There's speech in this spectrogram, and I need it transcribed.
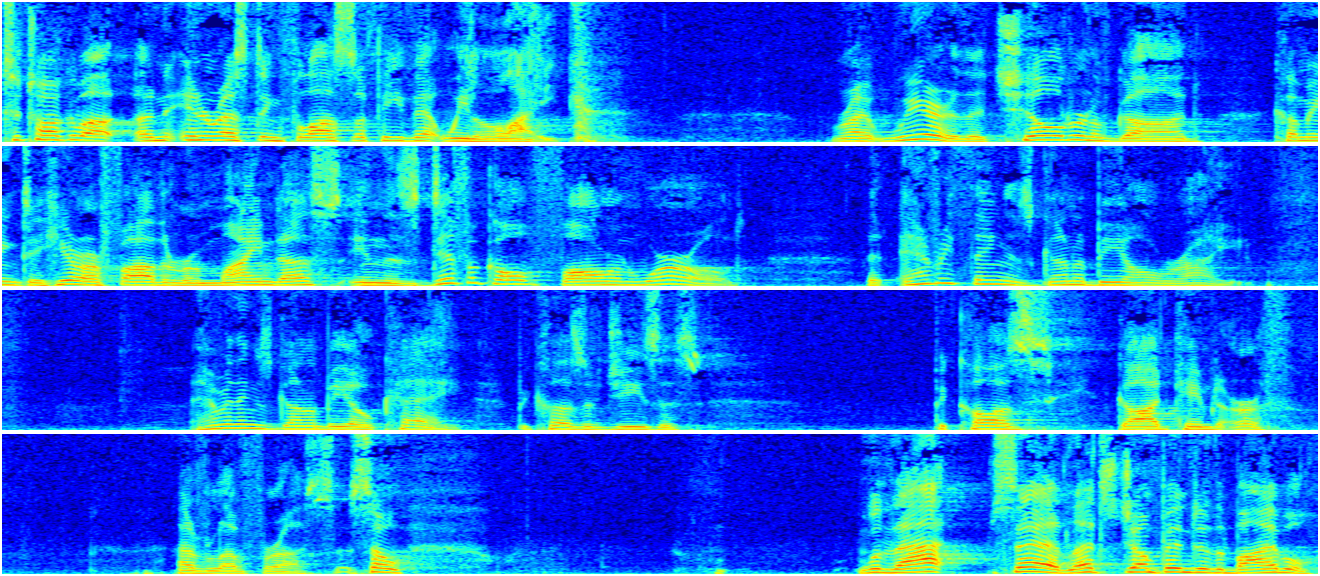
to talk about an interesting philosophy that we like. Right? We're the children of God coming to hear our Father remind us in this difficult fallen world that everything is going to be all right. Everything's going to be okay because of Jesus, because God came to earth out of love for us. So, with that said, let's jump into the Bible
